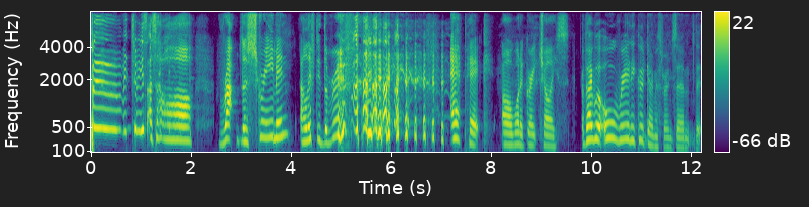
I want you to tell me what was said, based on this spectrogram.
boom, into his. I said, oh, wrapped the screaming. I lifted the roof. Epic. Oh, what a great choice. They were all really good Game of Thrones, um, the,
